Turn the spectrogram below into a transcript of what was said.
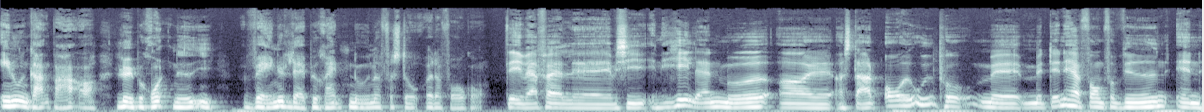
endnu en gang bare at løbe rundt ned i vanelabyrinten, uden at forstå, hvad der foregår. Det er i hvert fald, øh, jeg vil sige, en helt anden måde at, øh, at starte året ud på med, med denne her form for viden, end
